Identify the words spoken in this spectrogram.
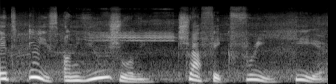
It is unusually traffic free here.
